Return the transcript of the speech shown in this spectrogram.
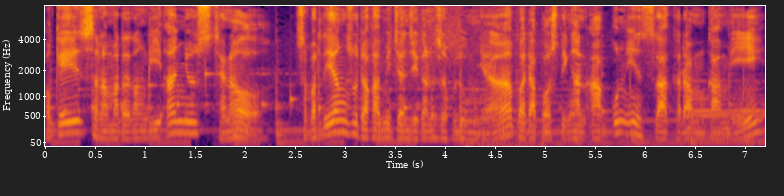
Oke, selamat datang di Anyus Channel. Seperti yang sudah kami janjikan sebelumnya pada postingan akun Instagram kami,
